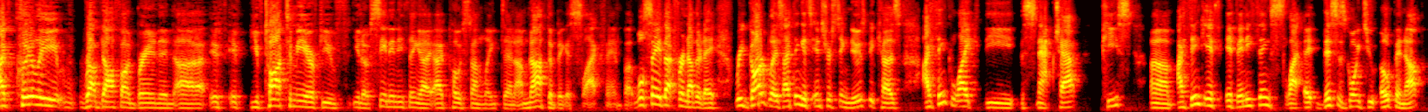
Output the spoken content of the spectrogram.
I've clearly rubbed off on Brandon. Uh, if if you've talked to me or if you've you know seen anything I, I, post on LinkedIn, I'm not the biggest Slack fan, but we'll save that for another day. Regardless, I think it's interesting news because I think like the the Snapchat piece, um, I think if if anything, Slack this is going to open up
